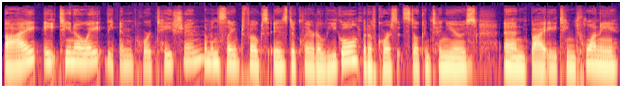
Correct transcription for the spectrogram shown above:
by 1808, the importation of enslaved folks is declared illegal, but of course it still continues. And by 1820,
